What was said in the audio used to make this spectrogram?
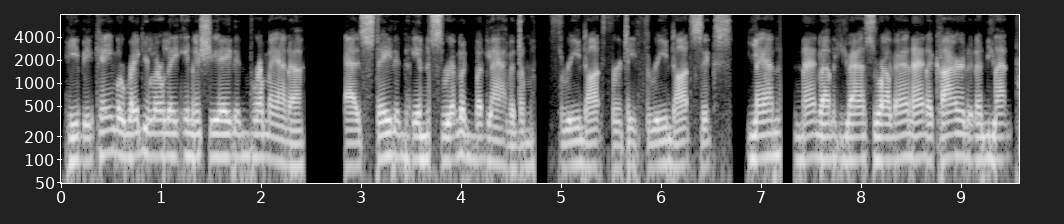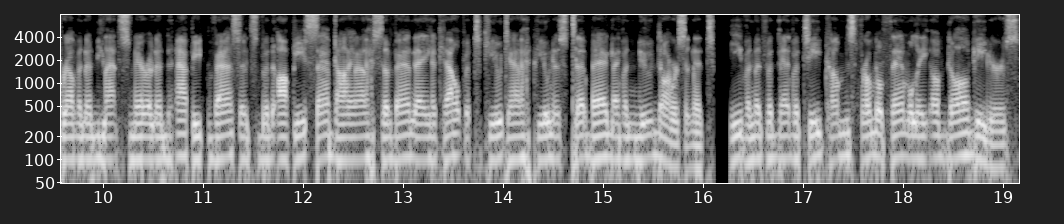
he became a regularly initiated Brahmana. As stated in Srimad Bhagavatam 3.33.6, Yan, Namabhyasravananakardan Yat Pravanad Smaranan Apit Vasitsvad Api Sabdaya Savanaya Kalpat Kutah Punasta Bhagavan. Even if a devotee comes from a family of dog eaters,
